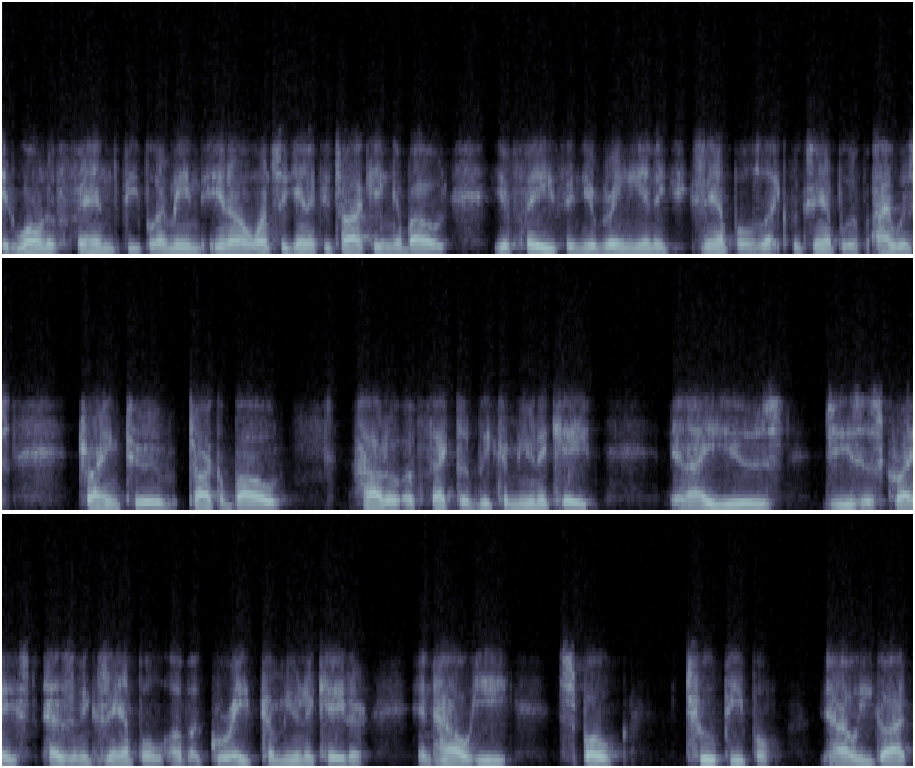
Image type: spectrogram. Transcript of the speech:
it won't offend people. I mean, you know, once again, if you're talking about your faith and you're bringing in examples, like, for example, if I was trying to talk about how to effectively communicate and I use Jesus Christ as an example of a great communicator and how he spoke to people, how he got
